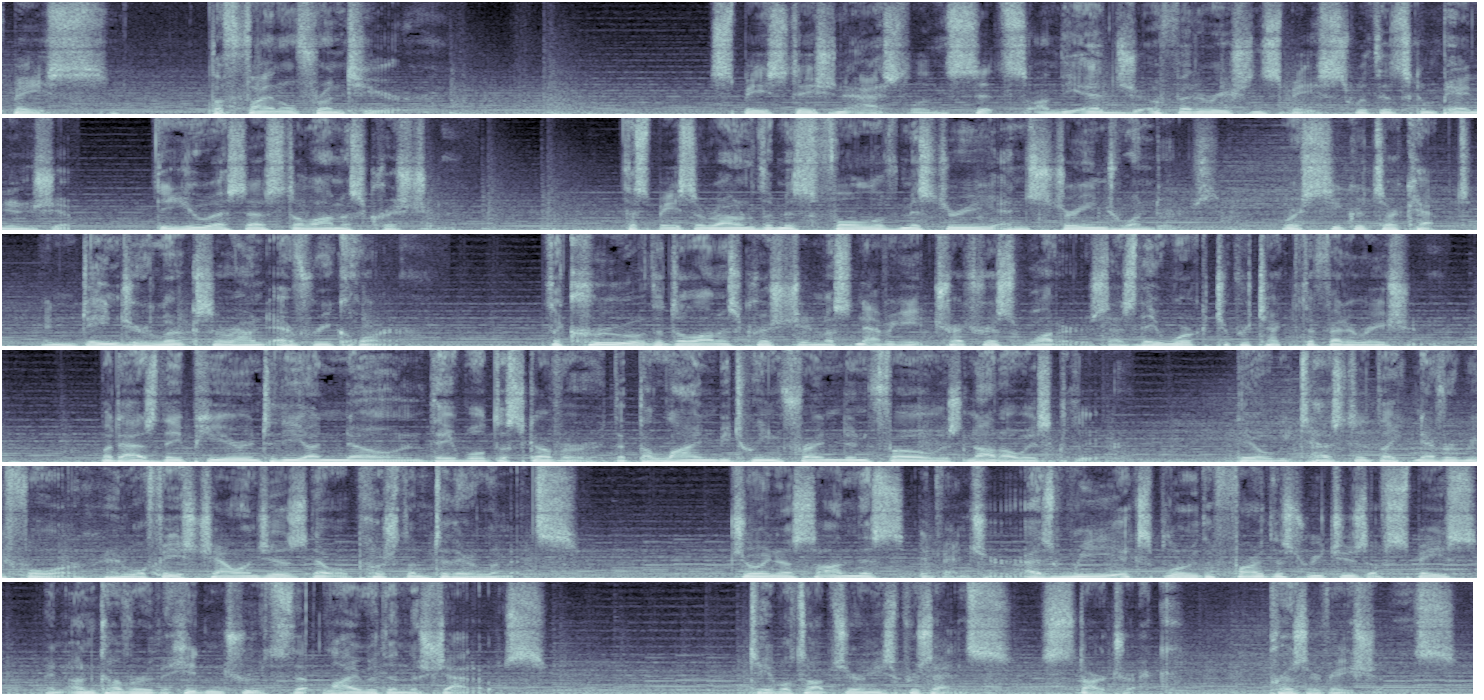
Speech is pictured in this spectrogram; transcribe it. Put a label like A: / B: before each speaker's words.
A: Space, the final frontier. Space Station Ashland sits on the edge of Federation space with its companionship, the USS Dalamas Christian. The space around them is full of mystery and strange wonders, where secrets are kept and danger lurks around every corner. The crew of the Dalamas Christian must navigate treacherous waters as they work to protect the Federation. But as they peer into the unknown, they will discover that the line between friend and foe is not always clear. They will be tested like never before and will face challenges that will push them to their limits. Join us on this adventure as we explore the farthest reaches of space and uncover the hidden truths that lie within the shadows. Tabletop Journeys presents Star Trek Preservations.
